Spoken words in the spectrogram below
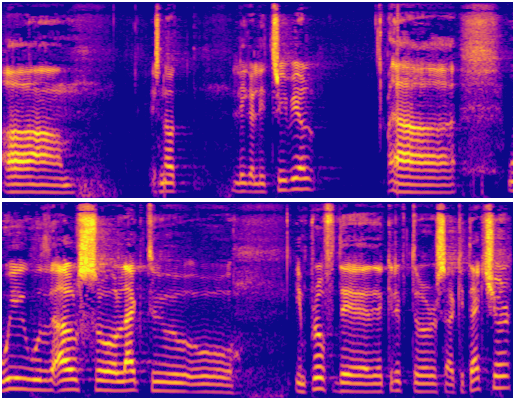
Um, it's not legally trivial. Uh, we would also like to improve the, decryptor's architecture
